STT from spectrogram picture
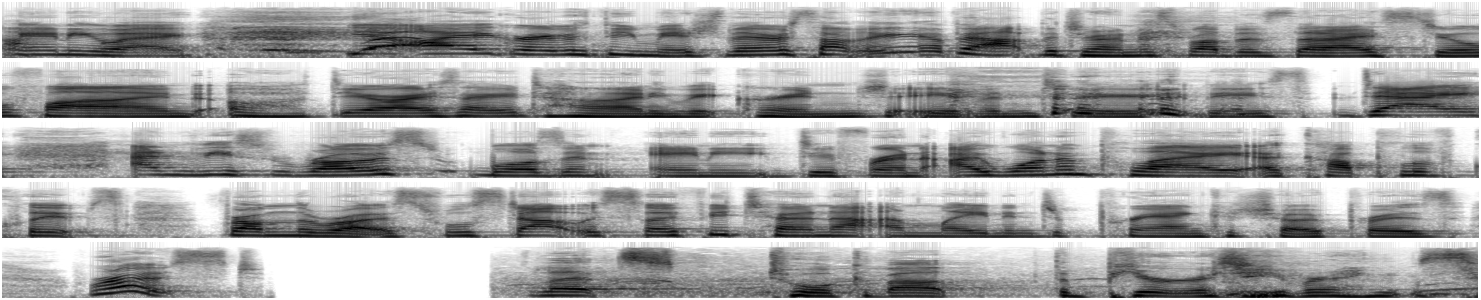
anyway, yeah, I agree with you, Mish. There is something about the Jonas Brothers that I still find, oh, dare I say, a tiny bit cringe even to this day. And this roast wasn't any different. I want to play a couple of clips from the roast. We'll start with Sophie Turner and lead into Priyanka Chopra's roast. Let's talk about the purity rings.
